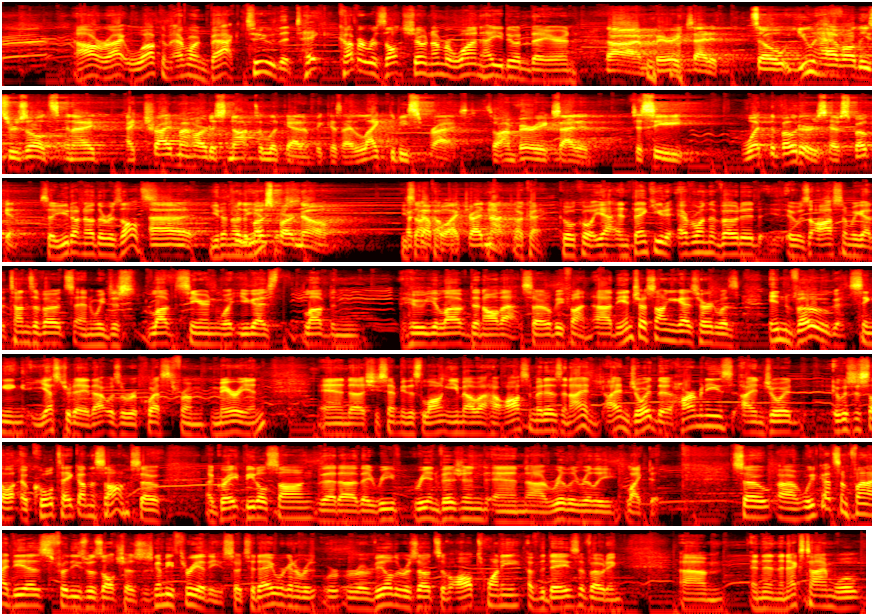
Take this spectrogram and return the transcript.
All right, welcome everyone back to the Take Cover Results Show number one. How you doing today, Aaron? I'm very excited. So you have all these results, and I, I tried my hardest not to look at them because I like to be surprised. So I'm very excited to see what the voters have spoken. So you don't know the results? Uh, you don't know for the, the most answers? part, no. You a saw couple. I tried not to. Okay, cool, cool. Yeah, and thank you to everyone that voted. It was awesome. We got tons of votes, and we just loved seeing what you guys loved and who you loved and all that. So it'll be fun. Uh, the intro song you guys heard was En Vogue singing Yesterday. That was a request from Marion. And uh, she sent me this long email about how awesome it is. And I, I enjoyed the harmonies. I enjoyed, it was just a, a cool take on the song. So a great Beatles song that uh, they re envisioned and uh, really, really liked it. So uh, we've got some fun ideas for these result shows. There's going to be three of these. So today we're going to re- re- reveal the results of all 20 of the days of voting, um, and then the next time we'll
